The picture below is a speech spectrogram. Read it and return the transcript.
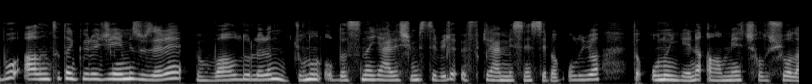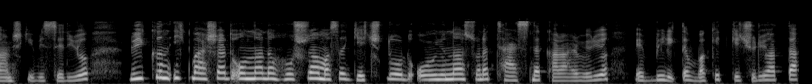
Bu alıntıda göreceğimiz üzere Valdurların Jon'un odasına yerleşmesi bile öfkelenmesine sebep oluyor ve onun yerini almaya çalışıyorlarmış gibi hissediyor. Rickon ilk başlarda onlardan hoşlanmasa geçti orada oyunundan sonra tersine karar veriyor ve birlikte vakit geçiriyor. Hatta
